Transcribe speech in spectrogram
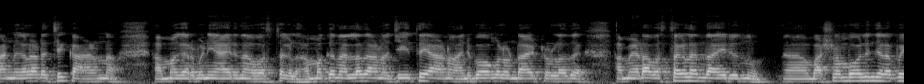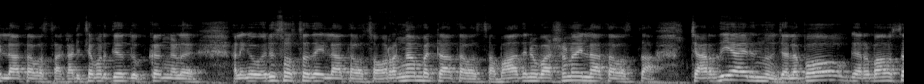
കണ്ണുകളടച്ച് കാണണം. അമ്മ ഗർഭിണിയായിരുന്ന അവസ്ഥകൾ അമ്മയ്ക്ക് നല്ലതാണോ ചീത്തയാണോ അനുഭവങ്ങൾ ഉണ്ടായിട്ടുള്ളത് അമ്മയുടെ അവസ്ഥകൾ എന്തായിരുന്നു? ഭക്ഷണം പോലും ചിലപ്പോൾ ഇല്ലാത്ത അവസ്ഥ കടിച്ചമർത്തിയ ദുഃഖങ്ങൾ അല്ലെങ്കിൽ ഒരു സ്വസ്ഥത ഇല്ലാത്ത അവസ്ഥ ഉറങ്ങാൻ പറ്റാത്ത അവസ്ഥ പാതിന് ഭക്ഷണം ഇല്ലാത്ത അവസ്ഥ ഛർദിയായിരുന്നു. ചിലപ്പോൾ ഗർഭാവസ്ഥ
